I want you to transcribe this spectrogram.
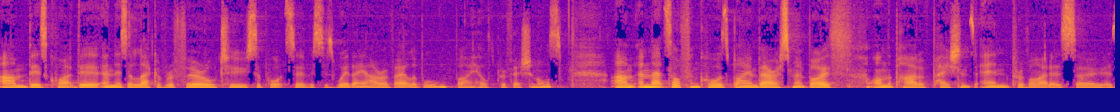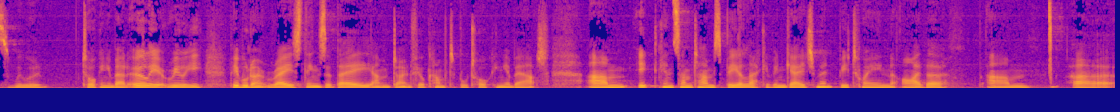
Um, there's quite there, and there's a lack of referral to support services where they are available by health professionals, um, and that's often caused by embarrassment both on the part of patients and providers. So, as we were talking about earlier, really people don't raise things that they um, don't feel comfortable talking about. Um, it can sometimes be a lack of engagement between either um, uh,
